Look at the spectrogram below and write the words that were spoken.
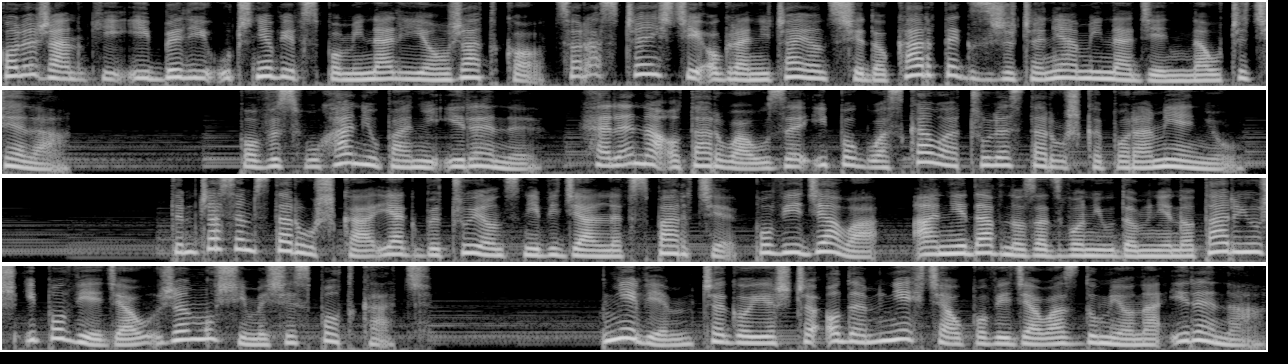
Koleżanki i byli uczniowie wspominali ją rzadko, coraz częściej ograniczając się do kartek z życzeniami na Dzień Nauczyciela. Po wysłuchaniu pani Ireny, Helena otarła łzę i pogłaskała czule staruszkę po ramieniu. Tymczasem staruszka, jakby czując niewidzialne wsparcie, powiedziała, a niedawno zadzwonił do mnie notariusz i powiedział, że musimy się spotkać. Nie wiem, czego jeszcze ode mnie chciał, powiedziała zdumiona Irena.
